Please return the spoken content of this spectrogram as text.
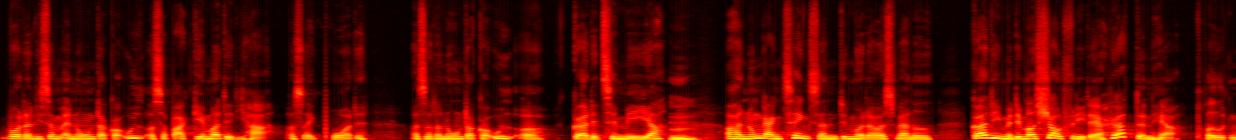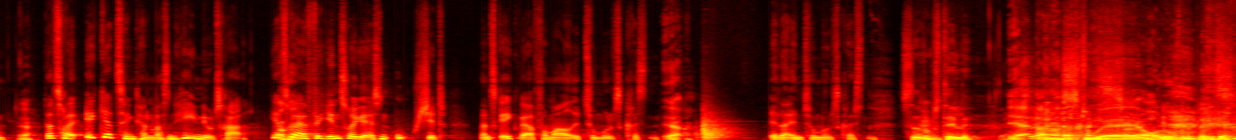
hvor der ligesom er nogen, der går ud, og så bare gemmer det, de har, og så ikke bruger det. Og så er der nogen, der går ud og gør det til mere. Mm. Og har nogle gange tænkt sådan, det må der også være noget godt i, men det er meget sjovt, fordi da jeg hørte den her prædiken, Ja. der tror jeg ikke, jeg tænkte, han var sådan helt neutral. Jeg Okay. tror, jeg fik indtryk af sådan, uh shit, man skal ikke være for meget et tomålskristen, Ja. eller en tomålskristen. Sidder du stille? Ja, Anders, du er all over the place.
